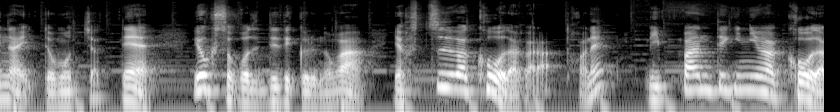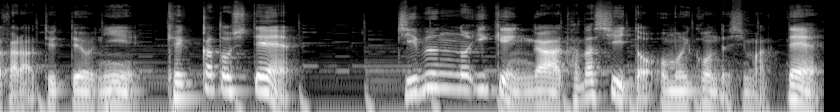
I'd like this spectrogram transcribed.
いないって思っちゃって、よくそこで出てくるのが、いや、普通はこうだからとかね、一般的にはこうだからって言ったように、結果として自分の意見が正しいと思い込んでしまって、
